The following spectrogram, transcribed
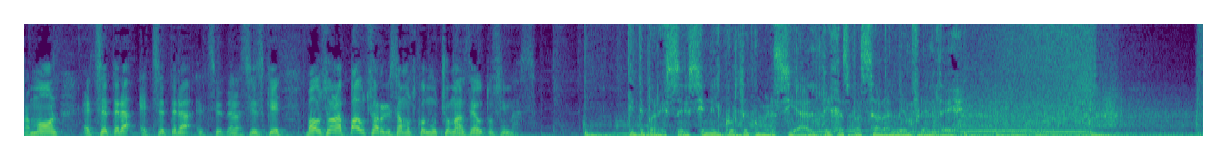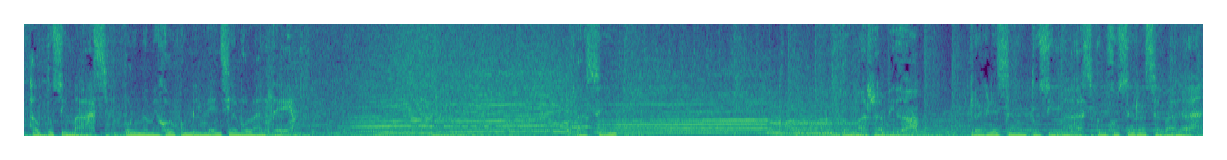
etcétera, etcétera, etcétera. Así es que vamos a una pausa, regresamos con mucho más de Autos y Más. ¿Qué te parece si en el corte comercial dejas pasar al de enfrente? Autos y más, por una mejor convivencia al volante. ¿Así? O más rápido. Regresa Autos y más con José Razabala.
